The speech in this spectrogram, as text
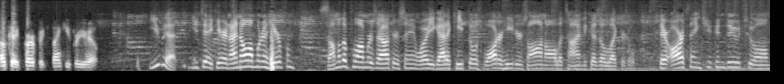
Okay, perfect. Thank you for your help. You bet. You take care. And I know I'm going to hear from some of the plumbers out there saying, well, you got to keep those water heaters on all the time because of electrical. There are things you can do to them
